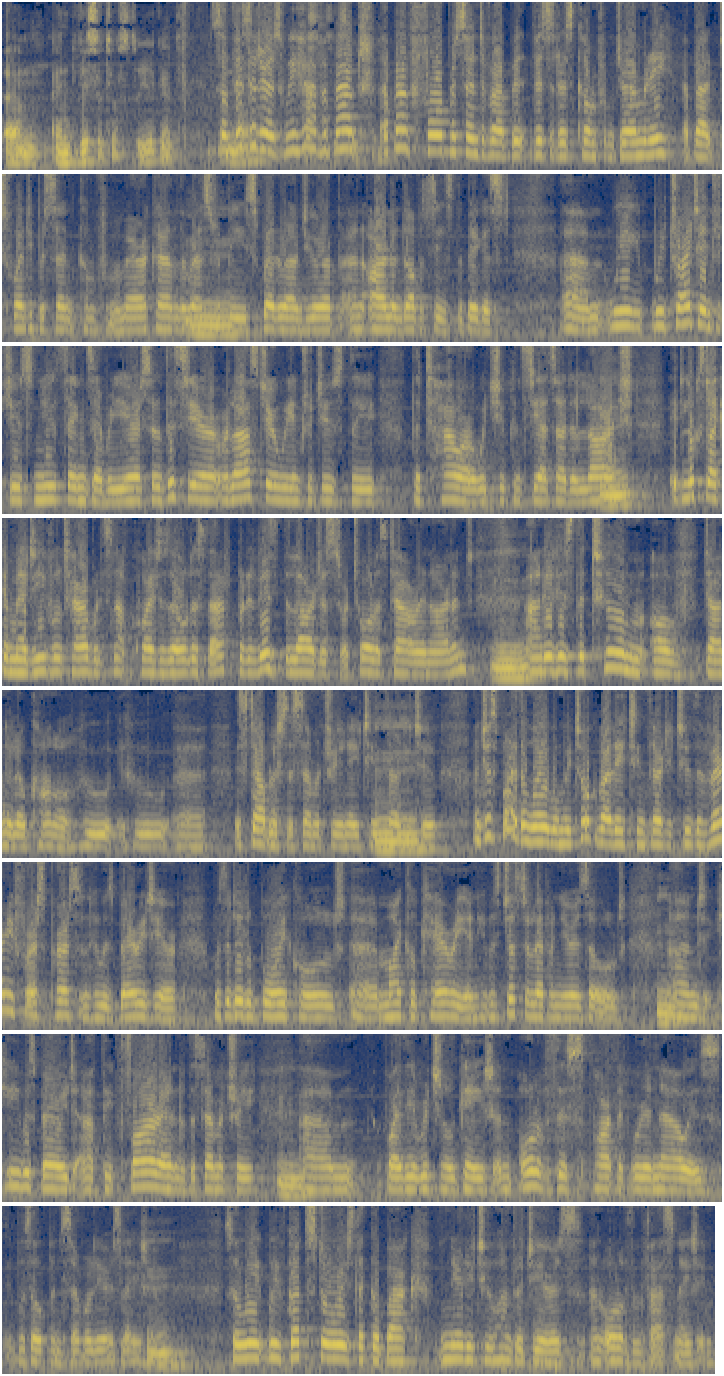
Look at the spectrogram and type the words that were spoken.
Um, and visitors, do you get? So visitors, we have about about four percent of our visitors come from Germany, about twenty percent come from America, and the rest mm. would be spread around Europe. And Ireland, obviously, is the biggest. Um, we we try to introduce new things every year. So this year or last year we introduced the the tower, which you can see outside a large. Mm-hmm. It looks like a medieval tower, but it's not quite as old as that. But it is the largest or tallest tower in Ireland, mm-hmm. and it is the tomb of Daniel O'Connell, who who uh, established the cemetery in 1832. Mm-hmm. And just by the way, when we talk about 1832, the very first person who was buried here was a little boy called uh, Michael Carey, and he was just 11 years old. Mm-hmm mm. and he was buried at the far end of the cemetery mm. um, by the original gate. And all of this part that we're in now is was opened several years later. Mm. So we, we've got stories that go back nearly 200 years, and all of them fascinating.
